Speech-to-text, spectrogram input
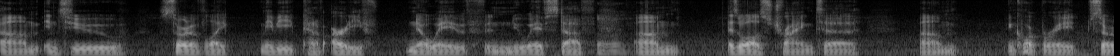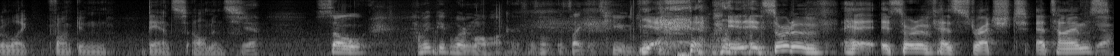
um, into sort of like maybe kind of arty f- no wave and new wave stuff. Um, as well as trying to um, incorporate sort of like funk and dance elements Yeah. So, how many people are in Mallwalkers? Isn't it's like it's huge? Yeah, it, it sort of it sort of has stretched at times. Yeah.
